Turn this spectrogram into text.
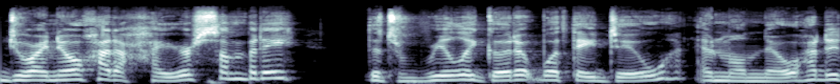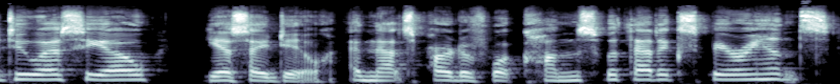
Do I know how to hire somebody that's really good at what they do and will know how to do SEO? Yes, I do. And that's part of what comes with that experience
